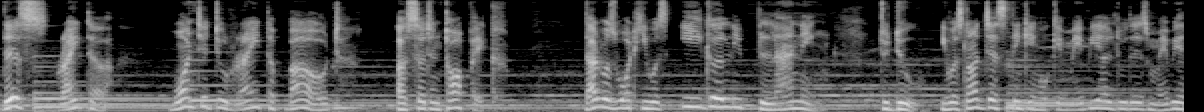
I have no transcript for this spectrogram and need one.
this writer wanted to write about a certain topic. That was what he was eagerly planning to do he was not just thinking okay maybe i'll do this maybe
